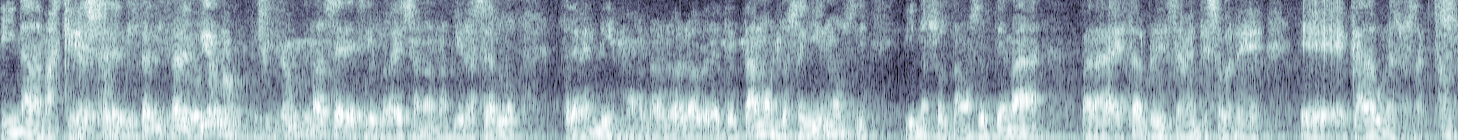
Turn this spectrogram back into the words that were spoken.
y nada más que eso. ¿Estabilizar el gobierno específicamente? No sé decirlo eso, no, no quiero hacerlo tremendismo. Lo, lo- lo detectamos, lo seguimos y, y no soltamos el tema para estar precisamente sobre eh, cada uno de sus actos.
